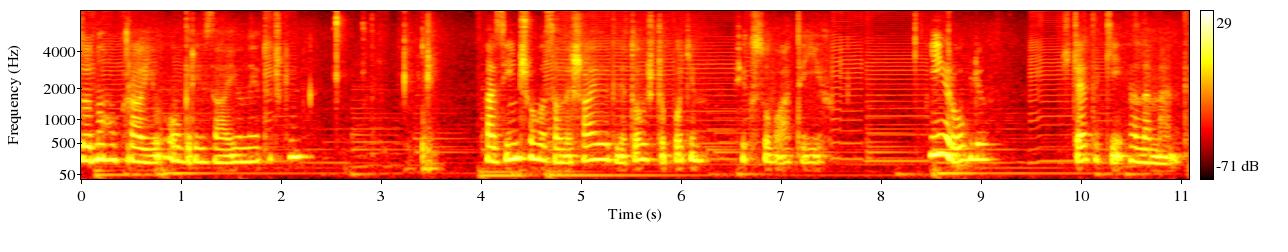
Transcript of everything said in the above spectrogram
З одного краю обрізаю ниточки а з іншого залишаю для того, щоб потім фіксувати їх. І роблю ще такі елементи.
